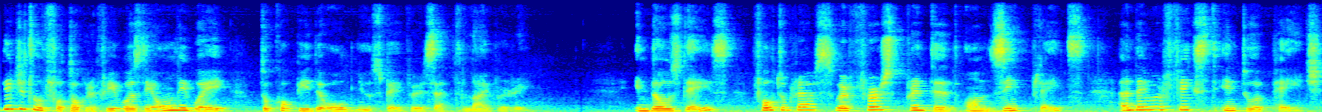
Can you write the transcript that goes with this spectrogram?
Digital photography was the only way to copy the old newspapers at the library. In those days, photographs were first printed on zinc plates and they were fixed into a page.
